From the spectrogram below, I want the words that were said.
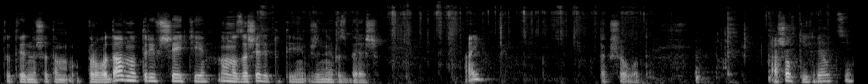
Тут видно, що там провода внутрі вшиті. Ну, воно зашите, тут і вже не розбереш. Ай. Так що от. А що в тій грілці?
